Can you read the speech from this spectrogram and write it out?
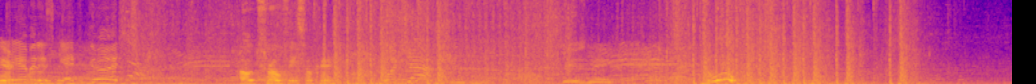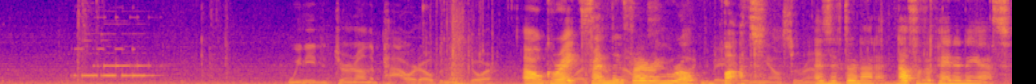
Here. damn it, it's getting good! Oh, trophies, okay. Watch out! Excuse me. Ooh. We need to turn on the power to open this door. Oh, great. Friendly I don't know, firing rope activate bots. everything else around As if they're not enough of a pain in the ass.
